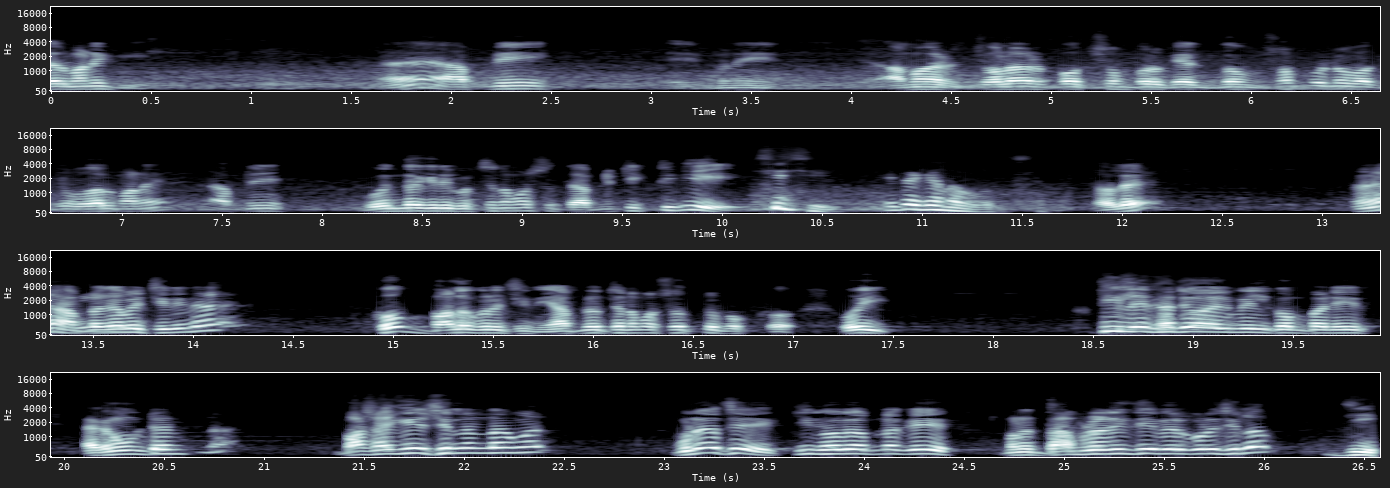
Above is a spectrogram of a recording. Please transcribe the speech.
তার মানে কি? হ্যাঁ আপনি মানে আমার চলার পথ সম্পর্কে একদম সম্পূর্ণ বাক্যবহাল মানে আপনি গোয়েন্দাগিরি করছেন আমার সাথে আপনি টিকটিকি এটা কেন বলছেন? তাহলে? হ্যাঁ আপনাকে আমি চিনি না খুব ভালো করে চিনি। আপনি হচ্ছেন আমার শত্রুপক্ষ। ওই তিলেখাজা অয়েল মিল কোম্পানির অ্যাকাউন্টেন্ট না? বাসায় গিয়েছিলেন না আমার? মনে আছে কীভাবে আপনাকে মানে দাবরানি দিয়ে বের করেছিলাম? জি।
